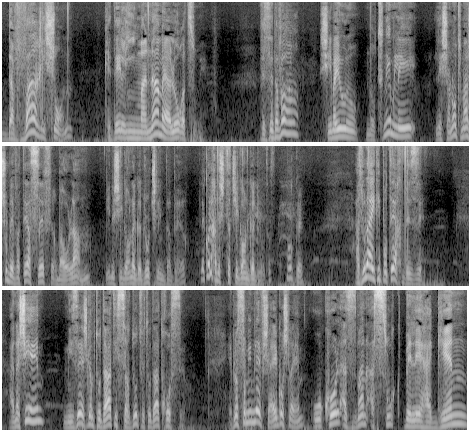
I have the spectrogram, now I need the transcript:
דבר ראשון, כדי להימנע מהלא רצוי. וזה דבר שאם היו נותנים לי לשנות משהו בבתי הספר בעולם, הנה שיגעון הגדלות שלי מדבר, לכל אחד יש קצת שיגעון גדלות, אז אוקיי. אז אולי הייתי פותח בזה. אנשים, מזה יש גם תודעת הישרדות ותודעת חוסר. הם לא שמים לב שהאגו שלהם הוא כל הזמן עסוק בלהגן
